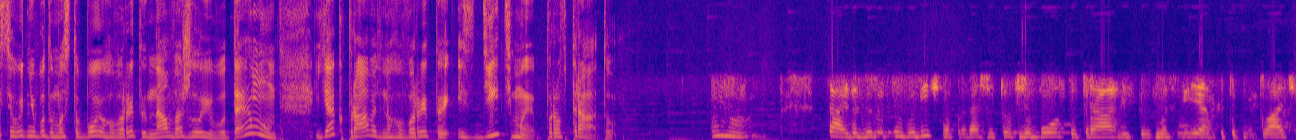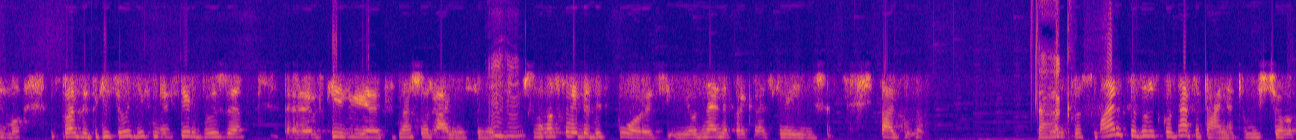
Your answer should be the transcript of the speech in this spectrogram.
ми сьогодні будемо з тобою говорити на важливу тему, як правильно говорити із дітьми про втрату. Угу. Так, і так дуже символічно про те, що тут любов, тут радість, тут ми сміємося, тут ми плачемо. Насправді такий сьогоднішній ефір дуже е, втілює нашу реальність сьогодні. Що воно все йде десь поруч, і одне не перекращує інше. Так, ну, Так, про смерть це дуже складне питання, тому що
